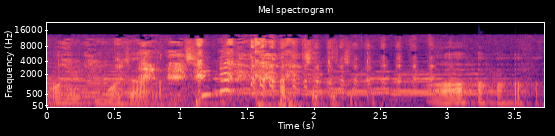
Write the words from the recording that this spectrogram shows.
অনেক মজা লাগছে। হাত চেটে আহা হা হা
